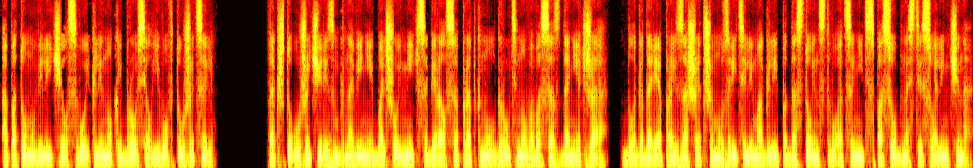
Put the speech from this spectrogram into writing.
а потом увеличил свой клинок и бросил его в ту же цель. Так что уже через мгновение большой меч собирался проткнул грудь нового создания Джаа. Благодаря произошедшему зрители могли по достоинству оценить способности Суалинчина.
